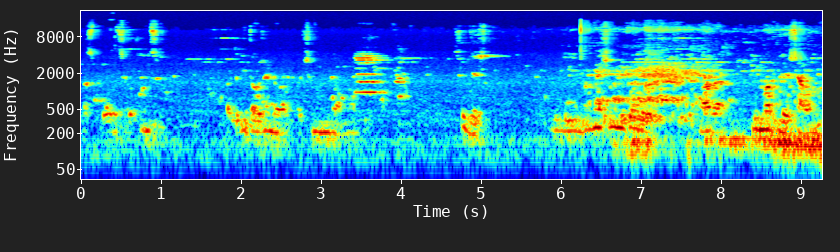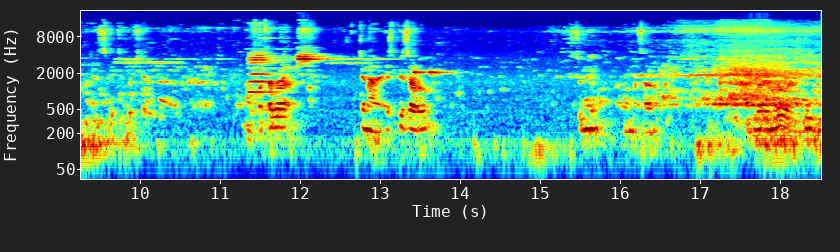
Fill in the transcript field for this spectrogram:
Plus police cell phones three thousand వరకు వచ్చిన అమౌంట్ సీజ్ చేసి ఈ డొనేషన్ మీకు బాగా టీమ్ వర్క్ చేశారు. ఎస్ఐ చేశారు కొత్తగా ఇచ్చిన SP sir Sunil Kumar sir. ఆధ్వర్యంలో మీకు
